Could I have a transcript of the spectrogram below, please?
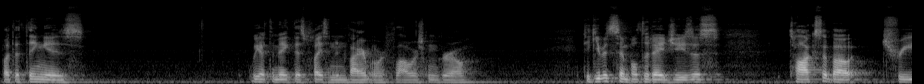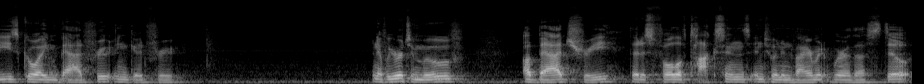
but the thing is, we have to make this place an environment where flowers can grow. To keep it simple today, Jesus talks about trees growing bad fruit and good fruit. And if we were to move a bad tree that is full of toxins into an environment where the, still,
